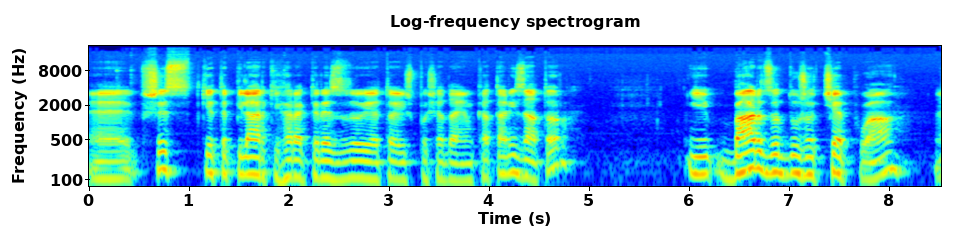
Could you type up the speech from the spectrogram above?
E, wszystkie te pilarki charakteryzuje to, iż posiadają katalizator i bardzo dużo ciepła e,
